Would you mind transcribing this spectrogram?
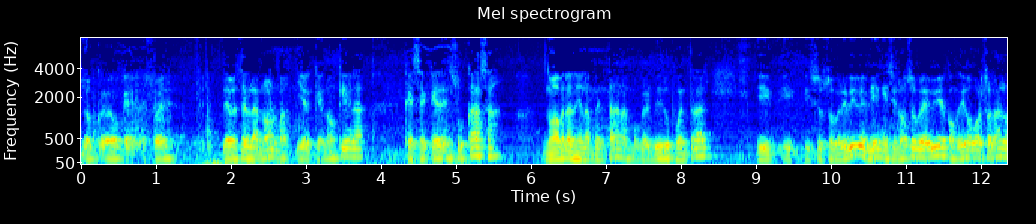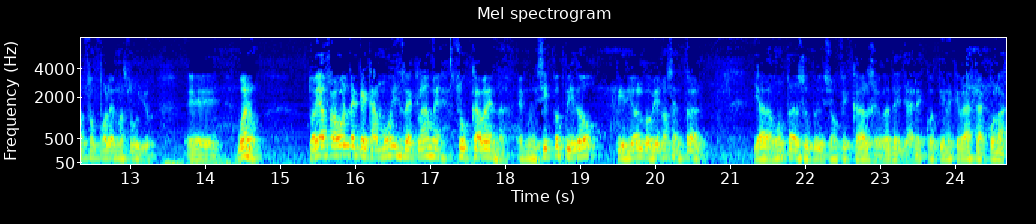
Yo creo que eso es, debe ser la norma y el que no quiera que se quede en su casa, no abra ni las ventanas porque el virus puede entrar y, y, y si sobrevive bien y si no sobrevive, como dijo Bolsonaro, son problemas suyos. Eh, bueno, estoy a favor de que Camuy reclame sus cavernas. El municipio pidió, pidió al gobierno central y a la Junta de Supervisión Fiscal de Yaresco tiene que ver hasta con no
